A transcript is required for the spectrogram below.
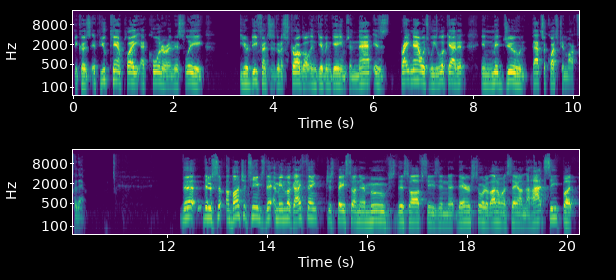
because if you can't play at corner in this league, your defense is going to struggle in given games. And that is right now, as we look at it in mid June, that's a question mark for them. The, there's a bunch of teams that I mean, look, I think just based on their moves this offseason that they're sort of I don't want to say on the hot seat, but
